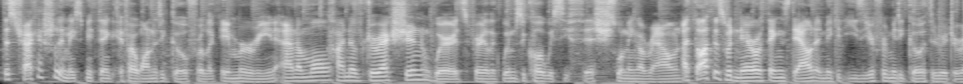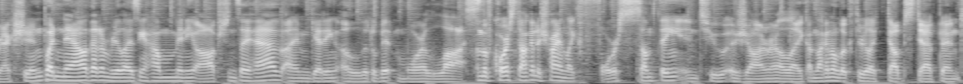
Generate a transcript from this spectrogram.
this track actually makes me think if I wanted to go for like a marine animal kind of direction where it's very like whimsical, we see fish swimming around. I thought this would narrow things down and make it easier for me to go through a direction. But now that I'm realizing how many options I have, I'm getting a little bit more lost. I'm of course not going to try and like force something into a genre. Like I'm not going to look through like dubstep and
